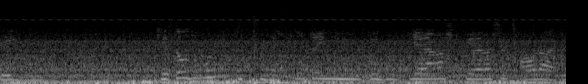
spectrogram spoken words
দেখবি খেতেও পেয়ারা গাছ পেয়ারা গাছের ছাওড়া আছে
